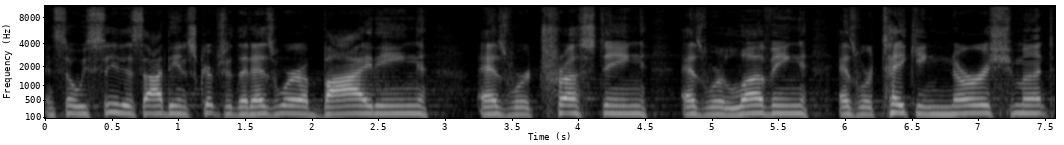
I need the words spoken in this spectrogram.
And so we see this idea in Scripture that as we're abiding, as we're trusting, as we're loving, as we're taking nourishment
